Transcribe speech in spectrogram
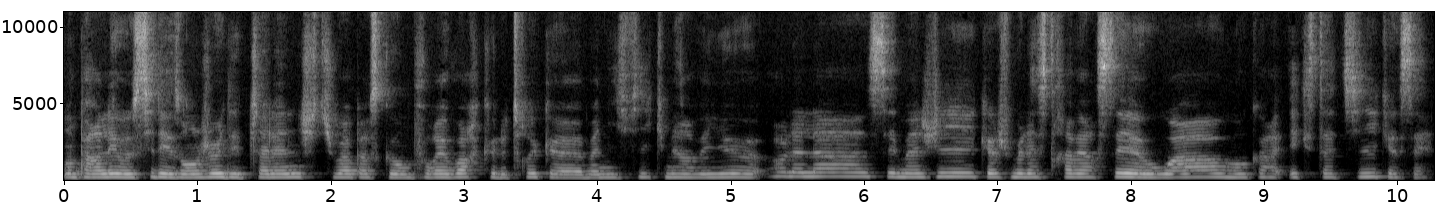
on parlait aussi des enjeux des challenges, tu vois, parce qu'on pourrait voir que le truc euh, magnifique, merveilleux, oh là là, c'est magique, je me laisse traverser, waouh, mon corps est extatique, c'est.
